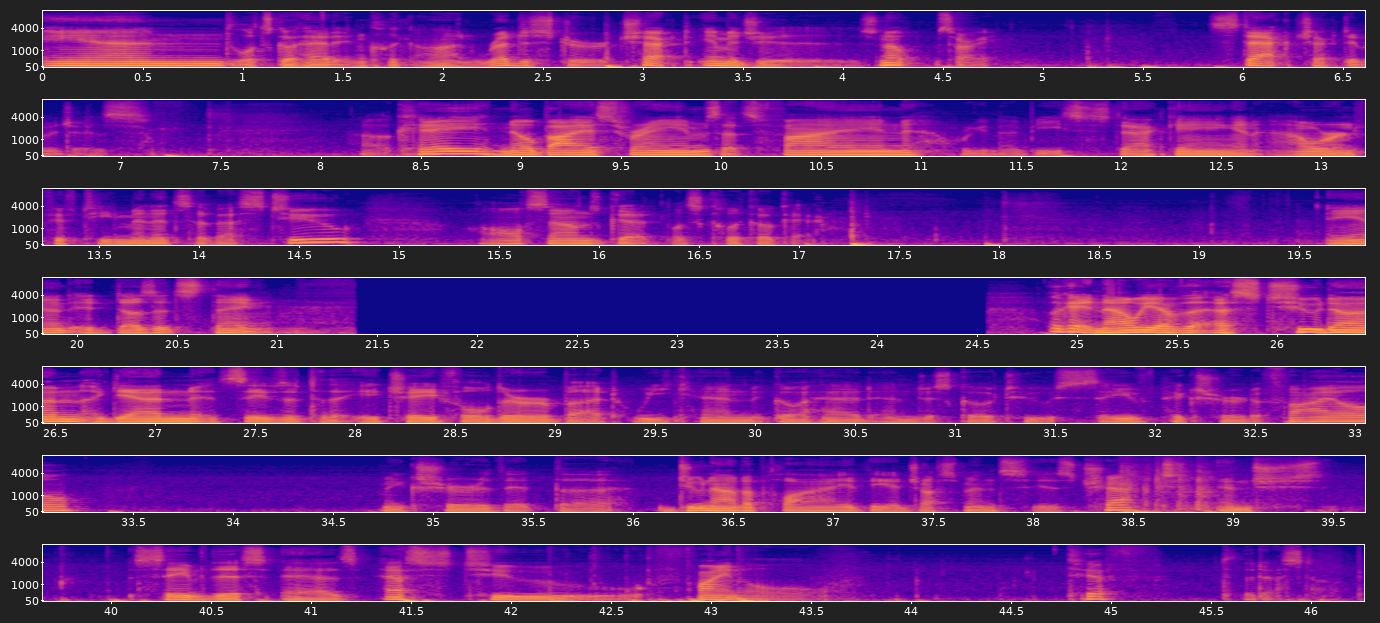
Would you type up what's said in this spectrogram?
And let's go ahead and click on register checked images. No, sorry, stack checked images. Okay, no bias frames, that's fine. We're gonna be stacking an hour and 15 minutes of S2. All sounds good. Let's click OK and it does its thing. Okay, now we have the S2 done. Again, it saves it to the HA folder, but we can go ahead and just go to Save Picture to File. Make sure that the Do Not Apply the adjustments is checked, and save this as S2 Final TIFF to the desktop.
